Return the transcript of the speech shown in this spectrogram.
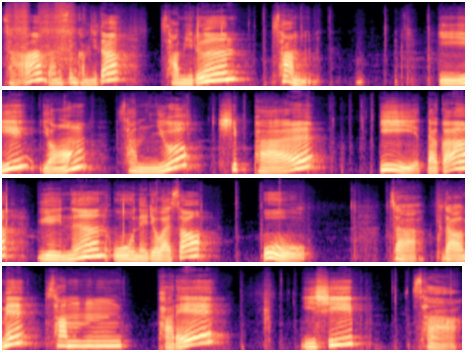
자, 나눗셈 갑니다. 3일은 3, 2, 0, 3, 6, 18, 2에다가 위에 있는 5 내려와서 5. 자, 그 다음에 3, 8에 24.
